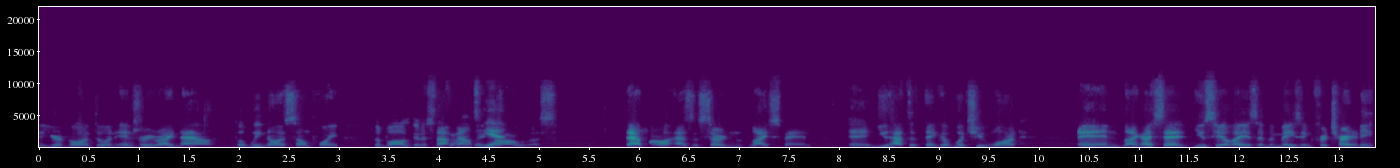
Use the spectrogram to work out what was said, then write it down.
you're going through an injury right now but we know at some point the ball's going to stop Probably. bouncing yeah. for all of us that ball has a certain lifespan and you have to think of what you want and like i said ucla is an amazing fraternity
